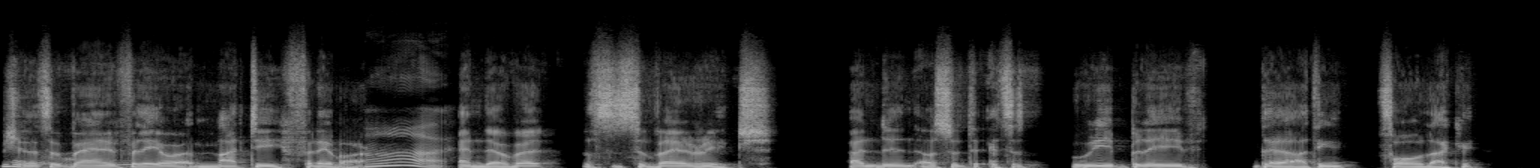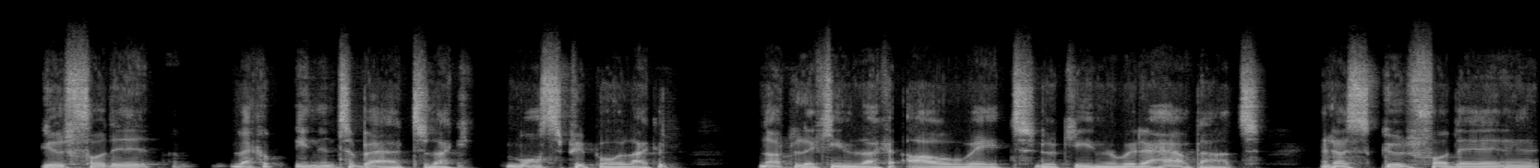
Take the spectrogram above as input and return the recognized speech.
yeah, it's a very flavor nutty flavor. Ah. and they're very it's very rich. And then also it's a we believe that I think for like good for the like in Tibet, like most people like not looking like our weight, looking really have that, and that's good for the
